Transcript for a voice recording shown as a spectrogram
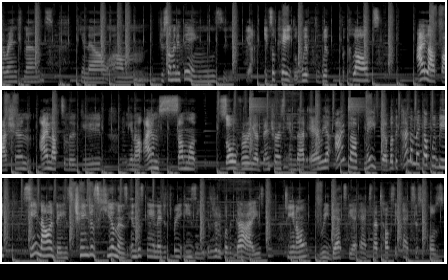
arrangements, you know, um, just so many things yeah, it's okay with with the clothes. I love fashion. I love to look good. You know, I am somewhat so very adventurous in that area. I love makeup, but the kind of makeup would be seeing nowadays changes humans in this day and age. It's very easy, especially for the guys, to you know, redate their ex, that toxic ex, just because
